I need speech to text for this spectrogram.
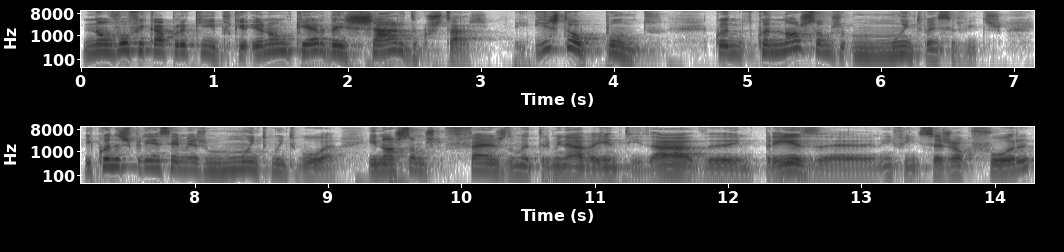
não vou ficar por aqui, porque eu não quero deixar de gostar. Este é o ponto. Quando, quando nós somos muito bem servidos e quando a experiência é mesmo muito, muito boa e nós somos fãs de uma determinada entidade, empresa, enfim, seja o que for,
